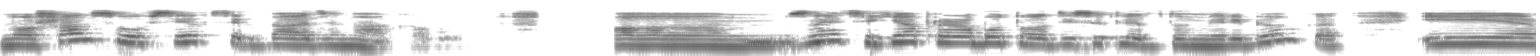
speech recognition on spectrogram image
Но шансы у всех всегда одинаковые. Знаете, я проработала 10 лет в доме ребенка, и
